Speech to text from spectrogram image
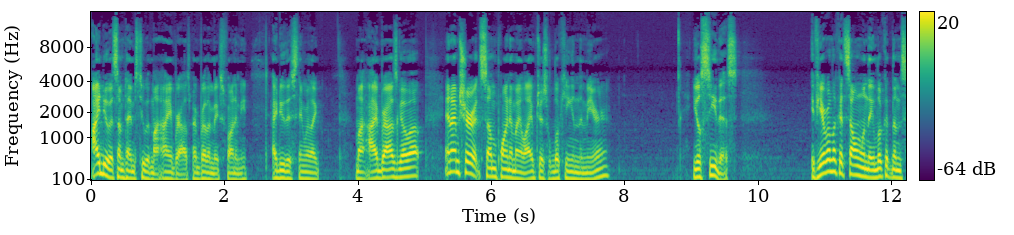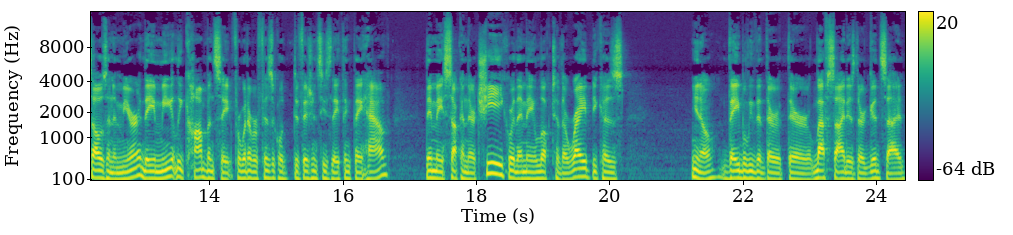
I do it sometimes too with my eyebrows. My brother makes fun of me. I do this thing where like my eyebrows go up. And I'm sure at some point in my life, just looking in the mirror, you'll see this. If you ever look at someone when they look at themselves in a mirror, they immediately compensate for whatever physical deficiencies they think they have. They may suck in their cheek or they may look to the right because, you know, they believe that their, their left side is their good side.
